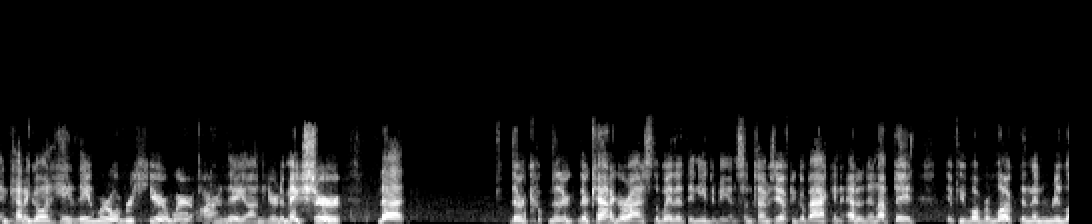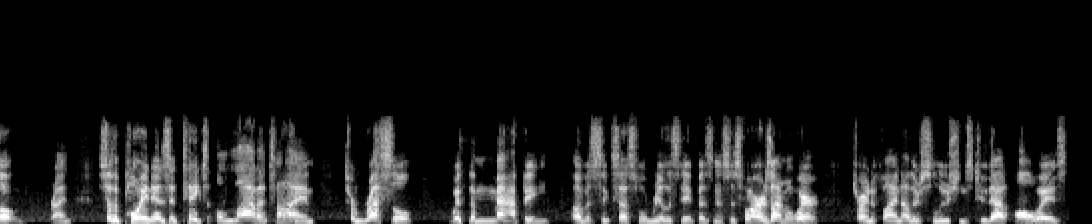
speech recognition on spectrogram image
And kind of going, hey, they were over here. Where are they on here? To make sure that they're, they're, they're categorized the way that they need to be. And sometimes you have to go back and edit and update if you've overlooked and then reload, right? So the point is, it takes a lot of time to wrestle with the mapping of a successful real estate business, as far as I'm aware. Trying to find other solutions to that always.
